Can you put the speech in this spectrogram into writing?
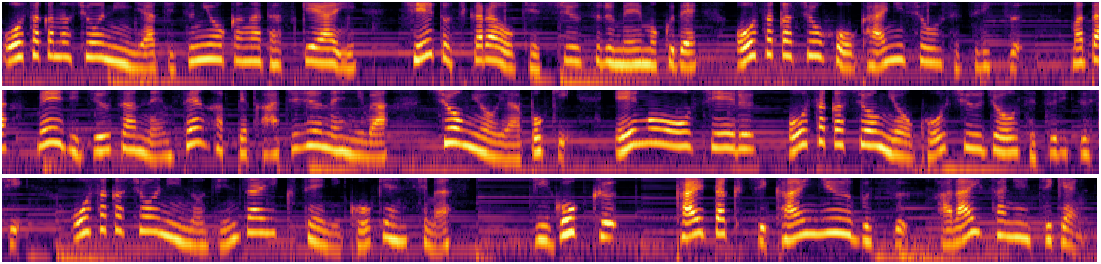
大阪の商人や実業家が助け合い知恵と力を結集する名目で大阪商法会議所を設立。また明治13年1880年には商業や簿記英語を教える大阪商業講習所を設立し大阪商人の人材育成に貢献します。義国開拓地勧誘物払い下げ事件。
